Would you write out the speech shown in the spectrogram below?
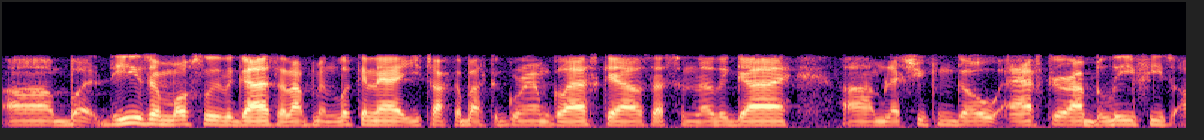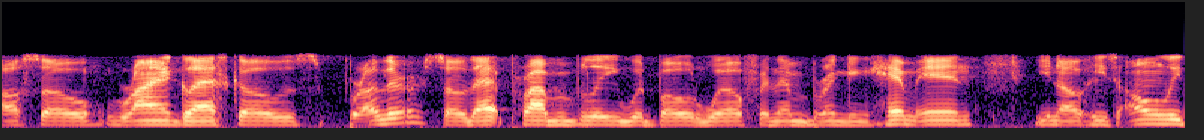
Um, but these are mostly the guys that I've been looking at. You talk about the Graham Glasgows. That's another guy um, that you can go after. I believe he's also Ryan Glasgow's brother, so that probably would bode well for them bringing him in. You know, he's only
